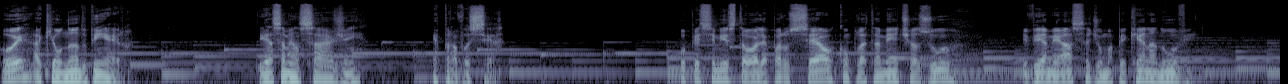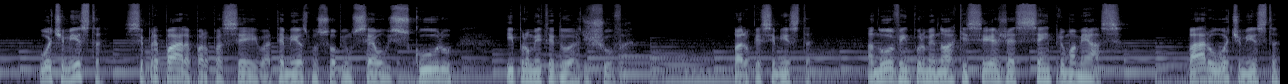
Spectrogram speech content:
Oi, aqui é o Nando Pinheiro. E essa mensagem é para você. O pessimista olha para o céu completamente azul e vê a ameaça de uma pequena nuvem. O otimista se prepara para o passeio, até mesmo sob um céu escuro e prometedor de chuva. Para o pessimista, a nuvem, por menor que seja, é sempre uma ameaça. Para o otimista,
